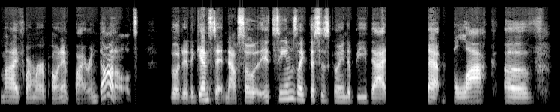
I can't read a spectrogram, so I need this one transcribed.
my former opponent Byron Donalds voted against it. Now, so it seems like this is going to be that that block of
